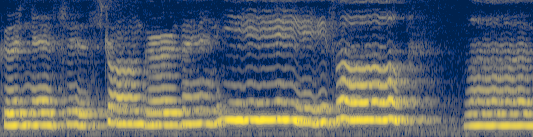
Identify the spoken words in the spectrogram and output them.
Goodness is stronger than evil. Love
